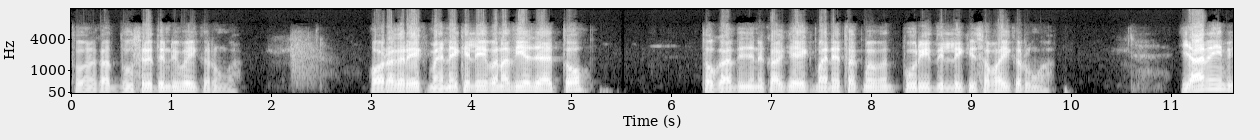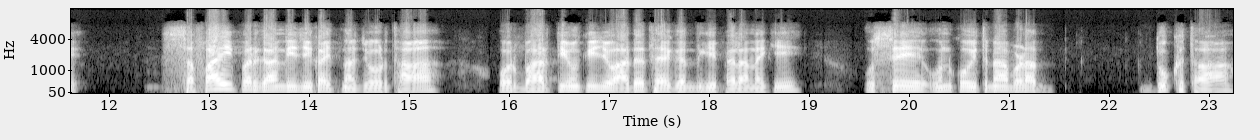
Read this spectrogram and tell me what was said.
तो उन्होंने कहा दूसरे दिन भी वही करूँगा। और अगर एक महीने के लिए बना दिया जाए तो तो गांधी जी ने कहा कि एक महीने तक मैं पूरी दिल्ली की सफ़ाई करूँगा। यानी सफ़ाई पर गांधी जी का इतना ज़ोर था और भारतीयों की जो आदत है गंदगी फैलाने की, उससे उनको इतना बड़ा दुख था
